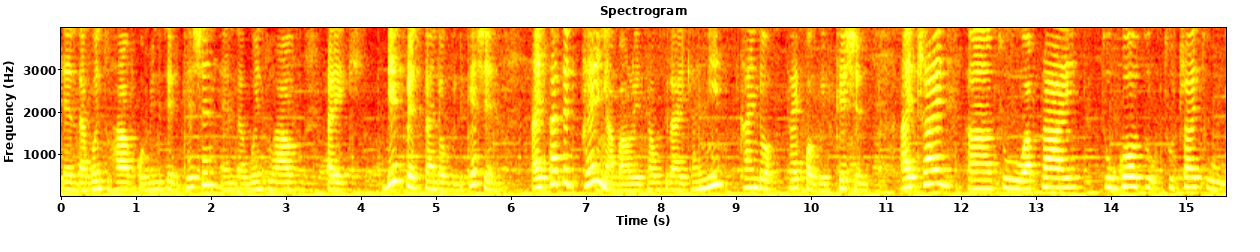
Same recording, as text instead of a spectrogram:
and they're going to have community education and they're going to have like different kind of education. I started praying about it. I was like i need kind of type of education. I tried uh, to apply to go to to try to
